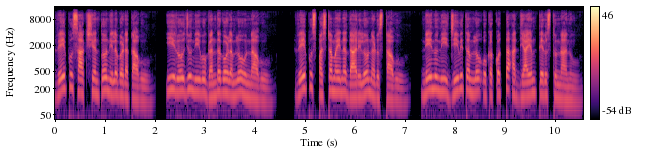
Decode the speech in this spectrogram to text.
రేపు సాక్ష్యంతో నిలబడతావు. ఈ రోజు నీవు గందగోళంలో ఉన్నావు. రేపు స్పష్టమైన దారిలో నడుస్తావు. నేను నీ జీవితంలో ఒక కొత్త అధ్యాయం తెరుస్తున్నాను.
